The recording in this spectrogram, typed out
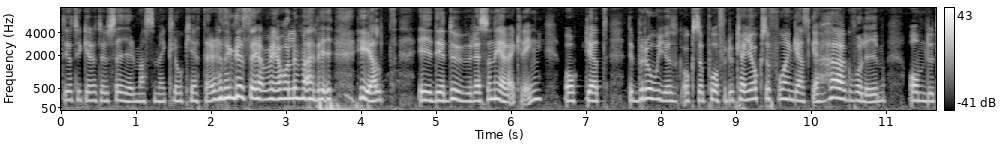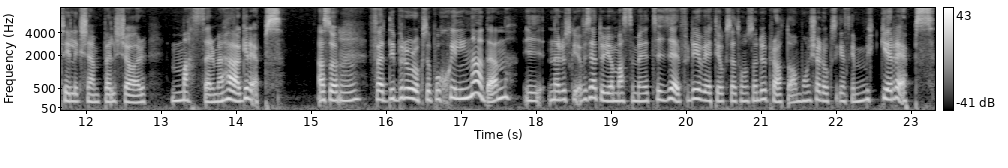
jag tycker att du säger massor med klokheter, tänkte jag säga, men jag håller med dig helt i det du resonerar kring. Och att det beror ju också på, för du kan ju också få en ganska hög volym om du till exempel kör massor med högreps. Alltså, Mm. för det beror också på skillnaden i, när du ska, jag vill säga att du gör massor med tior, för det vet jag också att hon som du pratade om, hon körde också ganska mycket reps.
